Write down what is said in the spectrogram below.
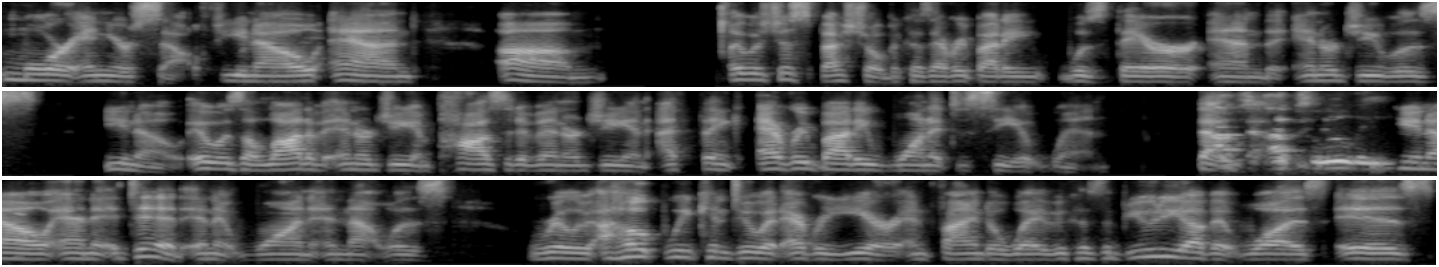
more in yourself you know and um it was just special because everybody was there and the energy was you know it was a lot of energy and positive energy and i think everybody wanted to see it win. That was, absolutely. you know and it did and it won and that was really i hope we can do it every year and find a way because the beauty of it was is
